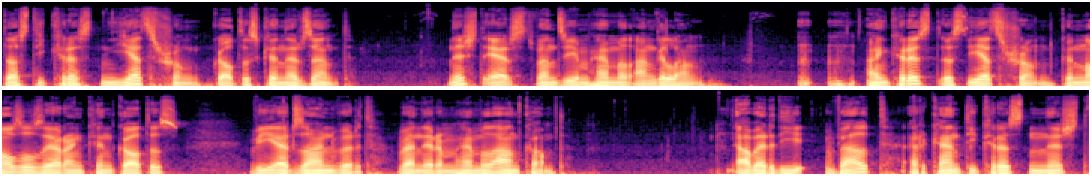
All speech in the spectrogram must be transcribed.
dass die Christen jetzt schon Gottes Kinder sind, nicht erst, wenn sie im Himmel angelangen. Ein Christ ist jetzt schon genauso sehr ein Kind Gottes, wie er sein wird, wenn er im Himmel ankommt. Aber die Welt erkennt die Christen nicht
